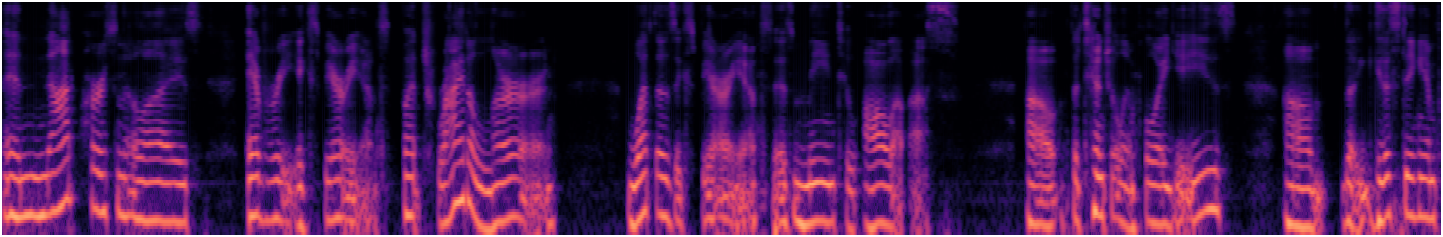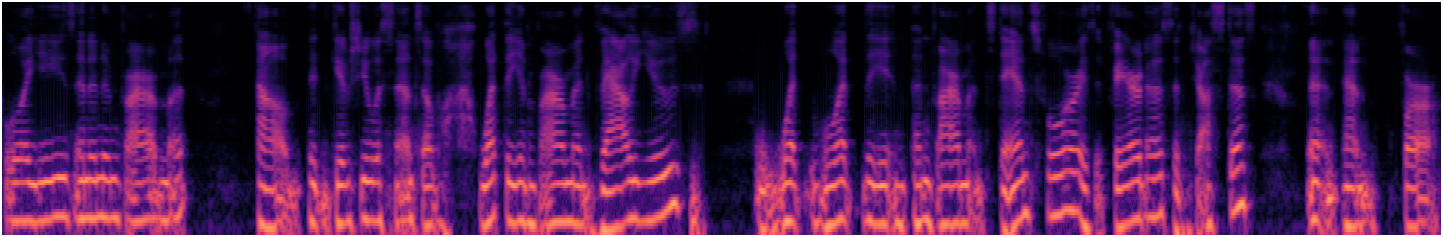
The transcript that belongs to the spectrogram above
and not personalize every experience, but try to learn what those experiences mean to all of us, uh, potential employees, um, the existing employees in an environment. Um, it gives you a sense of what the environment values, what what the environment stands for. Is it fairness and justice? And and for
